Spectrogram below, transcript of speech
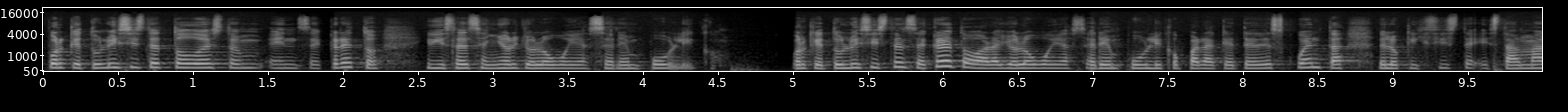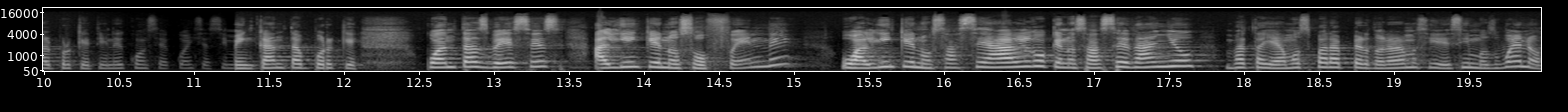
porque tú lo hiciste todo esto en, secreto. Y dice el Señor, yo lo voy a hacer en público. Porque tú lo hiciste en secreto, ahora yo lo voy a hacer en público para que te des cuenta de lo que hiciste está mal porque tiene consecuencias. Y me encanta porque cuántas veces alguien que nos ofende o alguien que nos hace algo, que nos hace daño, batallamos para perdonarnos y decimos, bueno,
